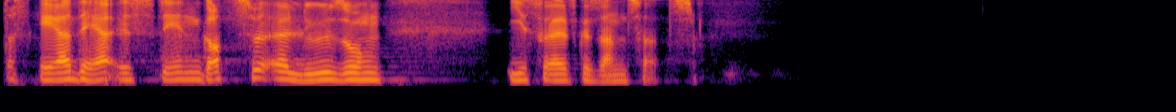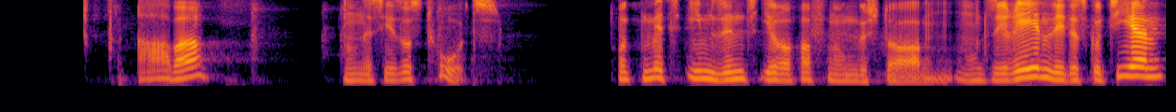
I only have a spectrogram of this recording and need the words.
dass er der ist, den Gott zur Erlösung Israels gesandt hat. Aber nun ist Jesus tot. Und mit ihm sind ihre Hoffnungen gestorben. Und sie reden, sie diskutieren,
